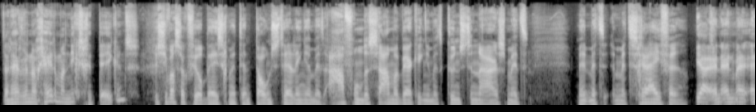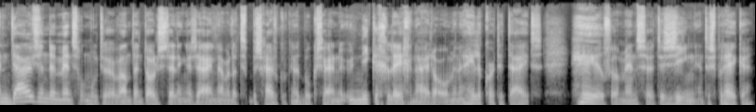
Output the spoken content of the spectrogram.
Dan hebben we nog helemaal niks getekend. Dus je was ook veel bezig met tentoonstellingen, met avonden, samenwerkingen met kunstenaars, met, met, met, met schrijven. Ja, en, en, en duizenden mensen ontmoeten. Want tentoonstellingen zijn, nou, maar dat beschrijf ik ook in het boek, zijn unieke gelegenheden om in een hele korte tijd heel veel mensen te zien en te spreken.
